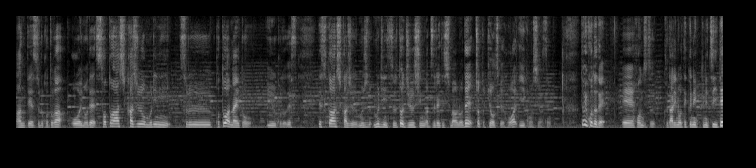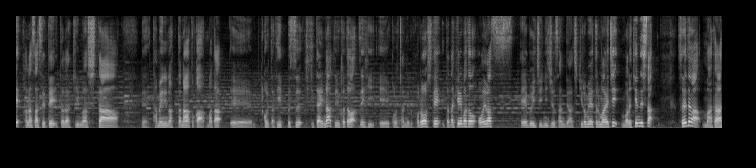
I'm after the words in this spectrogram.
安定することが多いので外足荷重を無理にすることはないということです。で、外足荷重無理にすると重心がずれてしまうので、ちょっと気をつけた方がいいかもしれません。ということで、えー、本日、下りのテクニックについて話させていただきました。え、ためになったなとか、また、えー、こういった tips 聞きたいなという方は、ぜひ、えー、このチャンネルフォローしていただければと思います。AV123.8km 毎日、マルケンでした。それでは、また明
